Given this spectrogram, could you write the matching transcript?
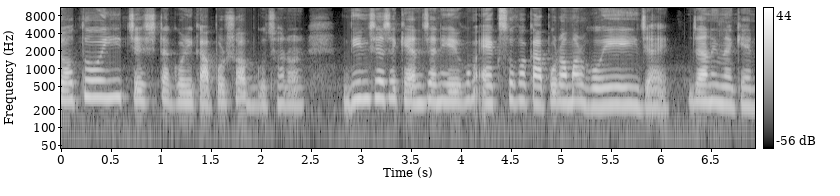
যতই চেষ্টা করি কাপড় সব গুছানোর, দিন শেষে কেন জানি এরকম এক সোফা কাপড় আমার হয়েই যায়, জানি না কেন।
